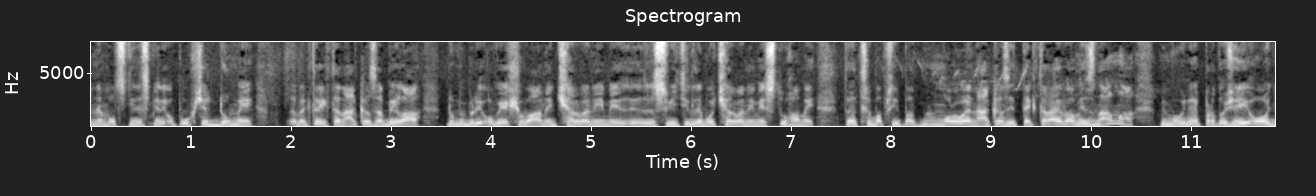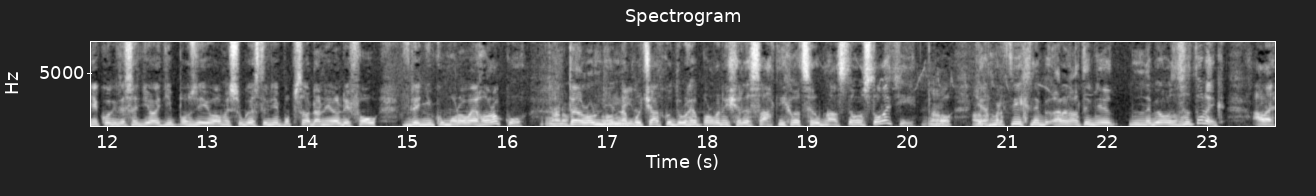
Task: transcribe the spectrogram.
nemocní nesměli opouštět domy, ve kterých ta nákaza byla. Domy byly ověšovány červenými svítidly nebo červenými stuhami. To je třeba případ morové nákazy, te, která je velmi známá. Mimo jiné, protože ji o několik desetiletí později velmi sugestivně popsal Daniel Defoe v deníku morového roku. Ano, to je Londýn, Londýn, na počátku druhé poloviny 60. let 17. století. Ano, no, Těch ano. mrtvých nebylo, relativně nebylo zase tolik. Ale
